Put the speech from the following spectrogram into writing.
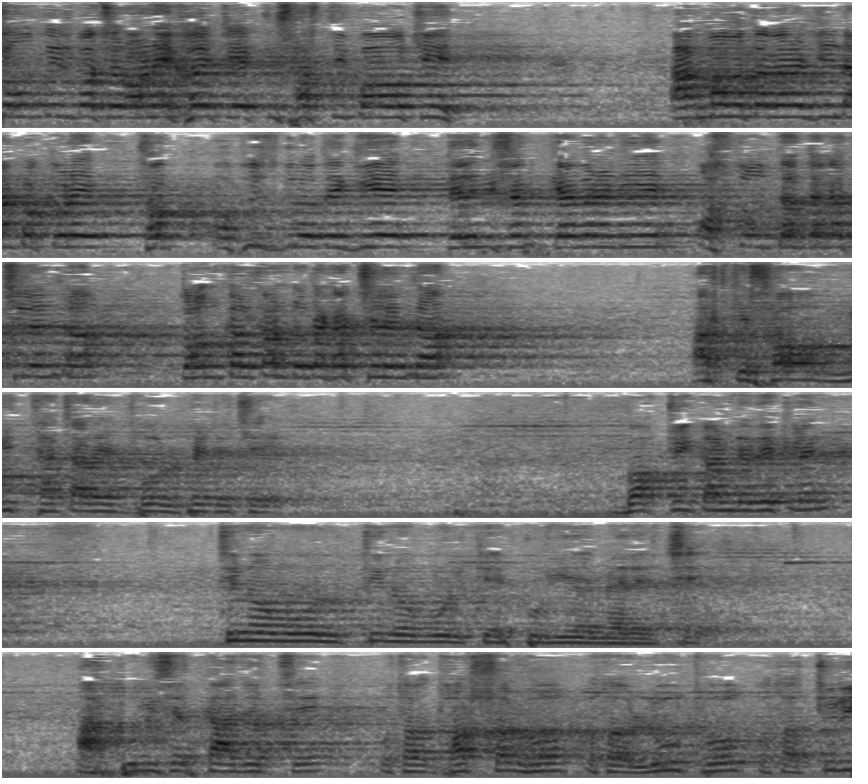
চৌত্রিশ বছর অনেক হয়েছে, একটু শাস্তি পাওয়া উচিত। আর মমতা ব্যানার্জি নাটক করে সব অফিসগুলোতে গিয়ে টেলিভিশন ক্যামেরা নিয়ে অস্ত্র উদ্ধার দেখাচ্ছিলেন না টঙ্কাল কাণ্ড দেখাচ্ছিলেন না। আজকে সব মিথ্যাচারের ঢোল ফেটেছে। বক্রি কাণ্ডে দেখলেন, তৃণমূল তৃণমূলকে পুড়িয়ে মেরেছে। আর পুলিশের কাজ হচ্ছে, কোথাও ধর্ষণ হোক, কোথাও লুট হোক, কোথাও চুরি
